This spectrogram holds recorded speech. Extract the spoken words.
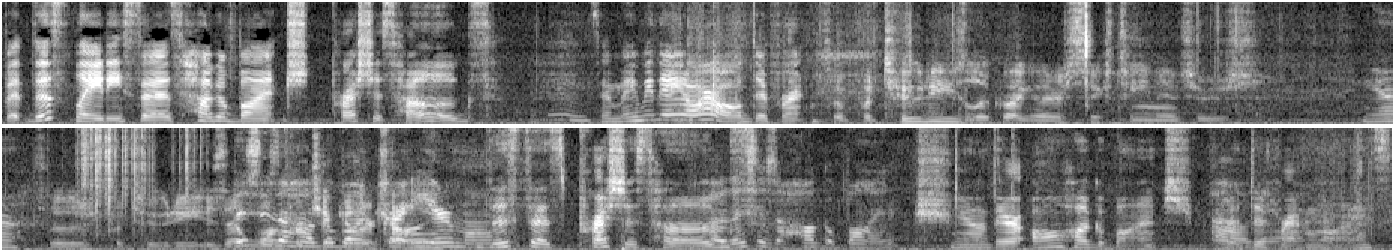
But this lady says hug a bunch, precious hugs. Mm. So maybe they are all different. So patooties look like they're 16 inches. Yeah. So there's patootie. Is that This is one a hug a particular bunch kind? right here, Mom. This says precious hugs. oh, this is a hug a bunch. Yeah, they're all hug a bunch, Oh, but they different are. ones.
